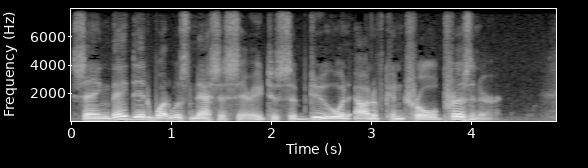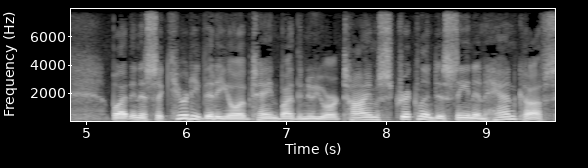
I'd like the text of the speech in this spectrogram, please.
saying they did what was necessary to subdue an out of control prisoner. But in a security video obtained by the New York Times, Strickland is seen in handcuffs,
